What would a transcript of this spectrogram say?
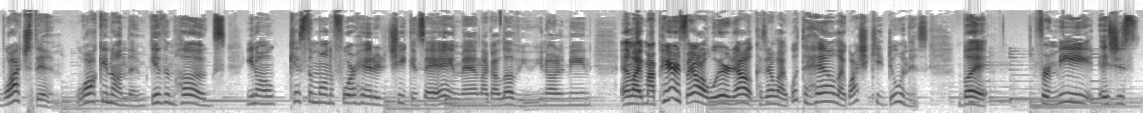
watch them, walk in on them, give them hugs, you know, kiss them on the forehead or the cheek and say, hey, man, like, I love you. You know what I mean? And like, my parents, they're all weirded out because they're like, what the hell? Like, why she keep doing this? But for me, it's just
